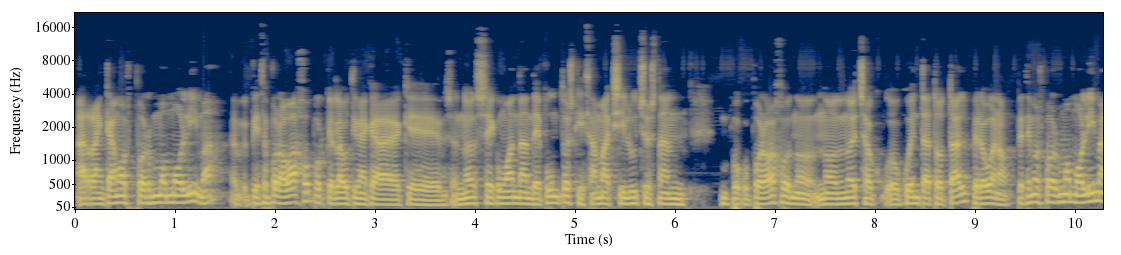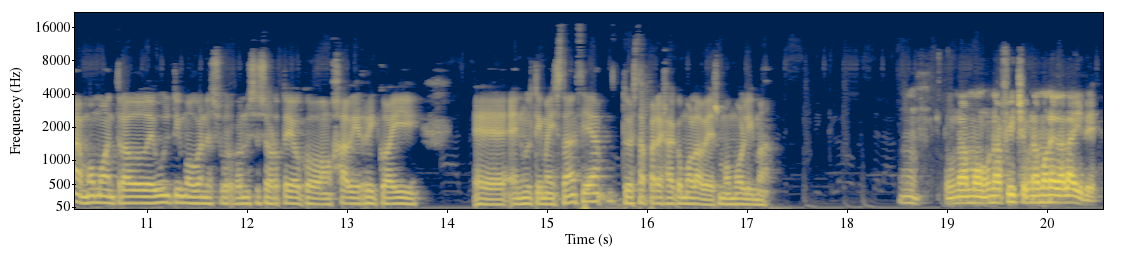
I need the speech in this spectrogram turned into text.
Arrancamos por Momo Lima, empiezo por abajo porque es la última que, no sé cómo andan de puntos, quizá Max y Lucho están un poco por abajo, no, no, he echado cuenta total, pero bueno, empecemos por Momo Lima, Momo ha entrado de último con, con ese sorteo con Javi Rico ahí eh, en última instancia. ¿Tú esta pareja cómo la ves, Momo Lima? Mm, una, una ficha, una moneda al aire.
